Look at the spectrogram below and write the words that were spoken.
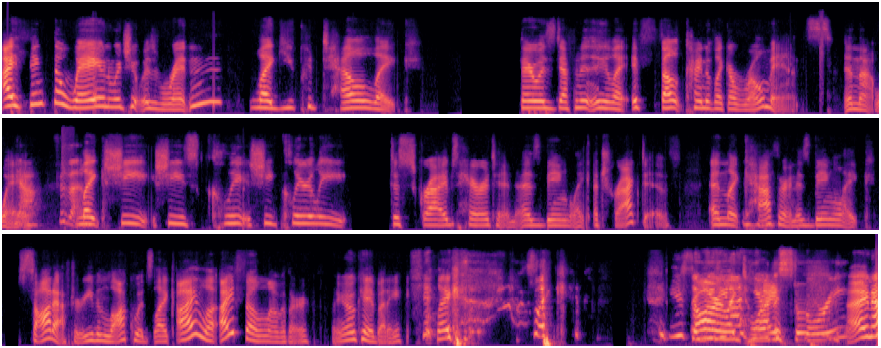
i think the way in which it was written like you could tell like there was definitely like it felt kind of like a romance in that way yeah, like she she's clear she clearly describes Hareton as being like attractive and like Mhm. Catherine as being like sought after even Lockwood's like I lo- I fell in love with her like okay buddy like it's like you saw Like, her you like hear the twice story. I know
